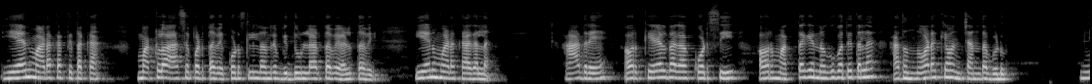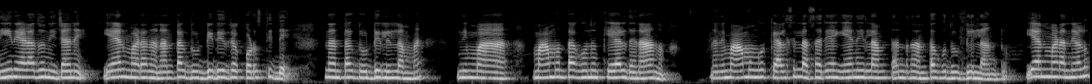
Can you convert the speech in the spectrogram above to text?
ಏನ್ ಮಾಡಕ್ಕಾಗ್ತಕ್ಕ ಮಕ್ಕಳು ಆಸೆ ಪಡ್ತವೆ, ಕೊಡಿಸ್ಲಿಲ್ಲ ಅಂದ್ರೆ ಬಿದ್ದು ಉಳ್ಳಾಡ್ತವೆ ಹೇಳ್ತವೆ ಏನು ಮಾಡೋಕ್ಕಾಗಲ್ಲ. ಆದ್ರೆ ಅವ್ರು ಕೇಳಿದಾಗ ಕೊಡ್ಸಿ, ಅವ್ರ ಮತ್ತಗೆ ನಗು ಬರ್ತೈತಲ್ಲ ಅದನ್ನ ನೋಡಕ್ಕೆ ಒಂದ್ ಚಂದ ಬಿಡು. ನೀನ್ ಹೇಳೋದು ನಿಜಾನೇ. ಏನ್ ಮಾಡೋಣ? ನಂತಾಗ ದುಡ್ಡಿದ್ರೆ ಕೊಡಿಸ್ತಿದ್ದೆ. ನಂತಾಗ ದುಡ್ಡಿರ್ಲಿಲ್ಲಮ್ಮ. ನಿಮ್ಮ ಮಾಮಂತಾಗೂ ಕೇಳ್ದೆ ನಾನು. ನನ್ನ ಮಾಮಂಗೂ ಕೆಲ್ಸಿಲ್ಲ, ಸರಿಯಾಗಿ ಏನಿಲ್ಲ ಅಂತಂದ್ರೆ ನಂತಾಗೂ ದುಡ್ಡಿಲ್ಲ ಅಂತ. ಏನ್ ಮಾಡೋಣ ಹೇಳು?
